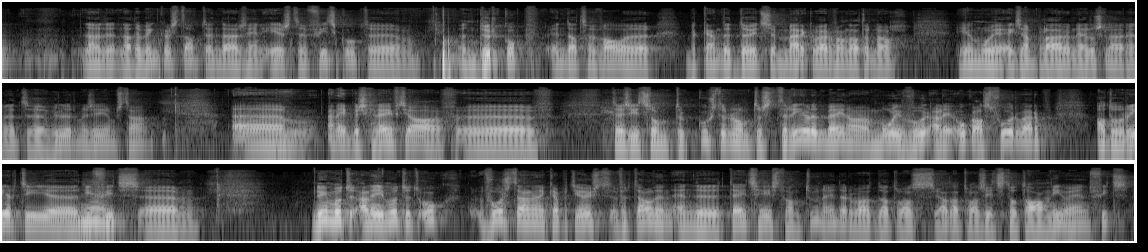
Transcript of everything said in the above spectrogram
naar de, naar de winkel stapt en daar zijn eerste fiets koopt. ehm, een Durkop, in dat geval eh bekende Duitse merk, waarvan dat er nog heel mooie exemplaren in Roeslaar in het eh, Wielermuseum staan. Ehm, en hij beschrijft, ja, eh, het is iets om te koesteren, om te strelen bijna, een mooi voor, allee, ook als voorwerp adoreert hij eh, die Ja. fiets. Ehm, nu moet, allee, je moet het ook voorstellen, ik heb het juist verteld in, in de tijdsgeest van toen. Hè, daar was, dat, was, ja, dat was iets totaal nieuw, hè, een fiets.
